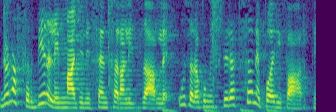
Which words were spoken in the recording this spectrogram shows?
Non assorbire le immagini senza analizzarle, usala come ispirazione e poi riparti.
